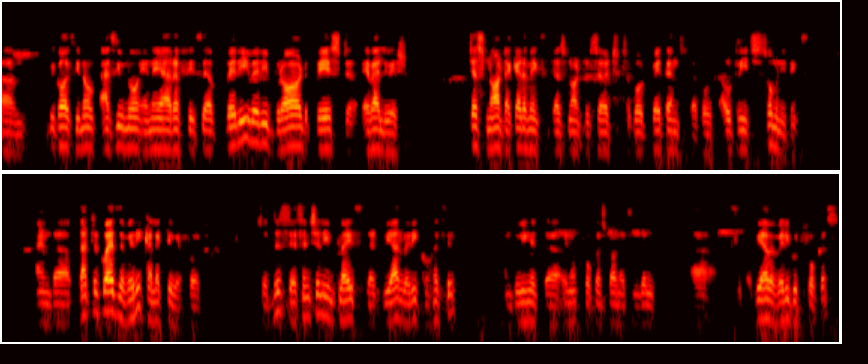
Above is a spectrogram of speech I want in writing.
Um, because, you know, as you know, NIRF is a very, very broad based evaluation. Just not academics, just not research. It's about patents, it's about outreach, so many things. And uh, that requires a very collective effort. So this essentially implies that we are very cohesive and doing it, uh, you know, focused on a single. Uh, we have a very good focus.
